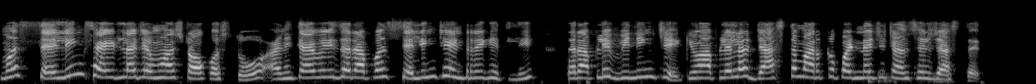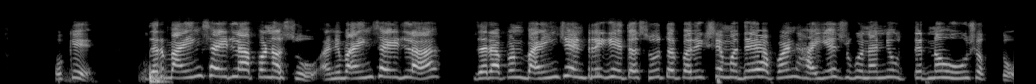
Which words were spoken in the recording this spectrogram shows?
मग सेलिंग साइडला जेव्हा स्टॉक असतो आणि त्यावेळी जर आपण सेलिंगची एंट्री घेतली तर आपले विनिंगचे किंवा आपल्याला जास्त मार्क पडण्याचे चान्सेस जास्त आहेत. ओके? जर बाईंग साइडला आपण असू आणि बाईंग साइडला जर आपण बाईंगची एंट्री घेत असू तर परीक्षेमध्ये आपण हायएस्ट गुणांनी उत्तीर्ण होऊ शकतो.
